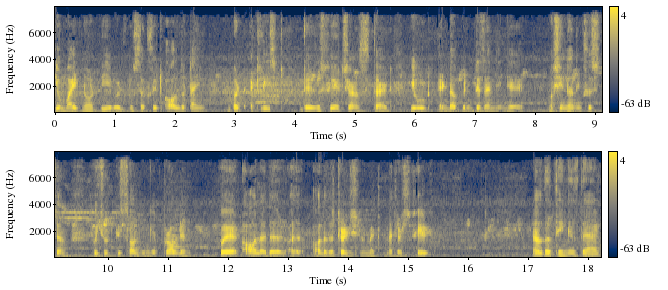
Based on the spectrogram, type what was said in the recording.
you might not be able to succeed all the time but at least there is a fair chance that you would end up in designing a machine learning system which would be solving a problem where all other uh, all other traditional met- methods failed Another thing is that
